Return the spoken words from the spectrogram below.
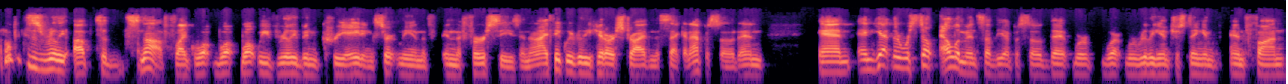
I don't think this is really up to snuff, like what what what we've really been creating, certainly in the in the first season. And I think we really hit our stride in the second episode. And and and yet there were still elements of the episode that were were, were really interesting and, and fun.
